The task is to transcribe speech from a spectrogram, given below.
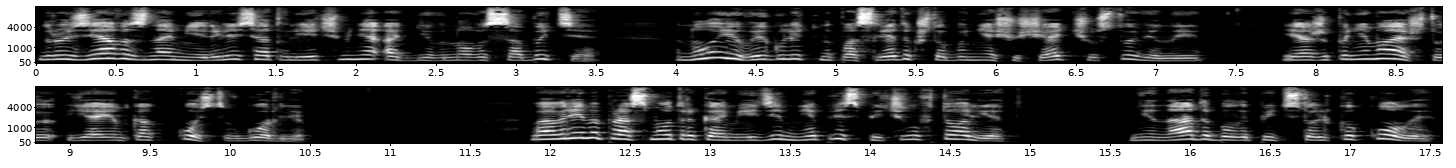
Друзья вознамерились отвлечь меня от дневного события, но и выгулить напоследок, чтобы не ощущать чувство вины. Я же понимаю, что я им как кость в горле. Во время просмотра комедии мне приспичило в туалет. Не надо было пить столько колы.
